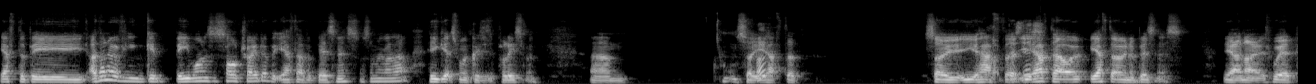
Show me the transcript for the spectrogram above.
You have to be. I don't know if you can get, be one as a sole trader, but you have to have a business or something like that. He gets one because he's a policeman. Um, so you What? have to. So you have to. business? You have to. You have to own a business. Yeah, I know it's weird.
